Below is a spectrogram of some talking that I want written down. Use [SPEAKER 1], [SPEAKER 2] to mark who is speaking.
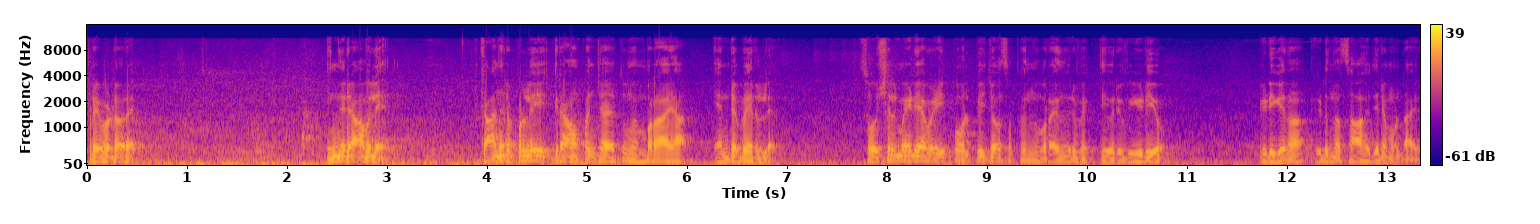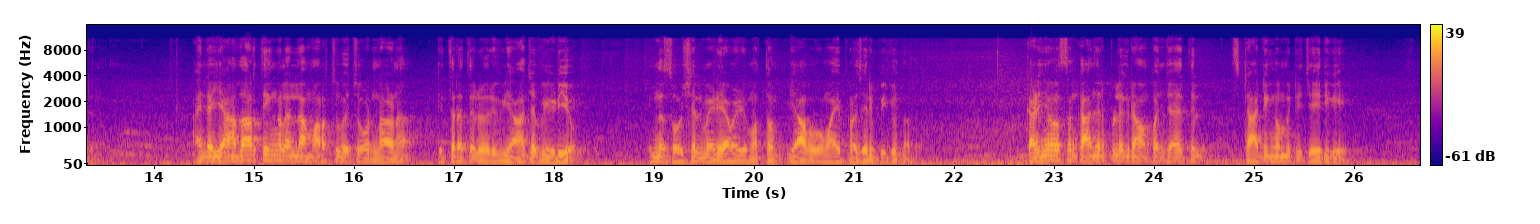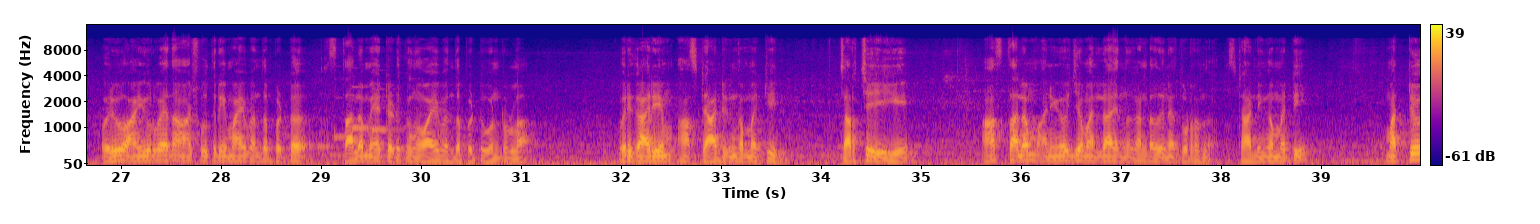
[SPEAKER 1] പ്രിയപ്പെട്ടവരെ ഇന്ന് രാവിലെ കാഞ്ഞിരപ്പള്ളി ഗ്രാമപഞ്ചായത്ത് മെമ്പറായ എന്റെ പേരിൽ സോഷ്യൽ മീഡിയ വഴി പോൾ പി ജോസഫ് എന്ന് പറയുന്ന ഒരു വ്യക്തി ഒരു വീഡിയോ ഇടുന്ന ഇടുന്ന സാഹചര്യമുണ്ടായിരുന്നു അതിന്റെ യാഥാർത്ഥ്യങ്ങളെല്ലാം മറച്ചു വെച്ചുകൊണ്ടാണ് ഇത്തരത്തിലൊരു വ്യാജ വീഡിയോ ഇന്ന് സോഷ്യൽ മീഡിയ വഴി മൊത്തം വ്യാപകമായി പ്രചരിപ്പിക്കുന്നത്. കഴിഞ്ഞ ദിവസം കാഞ്ഞിരപ്പള്ളി ഗ്രാമപഞ്ചായത്തിൽ സ്റ്റാൻഡിംഗ് കമ്മിറ്റി ചേരുകയും ഒരു ആയുർവേദ ആശുപത്രിയുമായി ബന്ധപ്പെട്ട് സ്ഥലം ഏറ്റെടുക്കുന്നതുമായി ബന്ധപ്പെട്ടുകൊണ്ടുള്ള ഒരു കാര്യം ആ സ്റ്റാൻഡിംഗ് കമ്മിറ്റിയിൽ ചർച്ച ചെയ്യുകയും ആ സ്ഥലം അനുയോജ്യമല്ല എന്ന് കണ്ടതിനെ തുടർന്ന് സ്റ്റാൻഡിംഗ് കമ്മിറ്റി മറ്റ്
